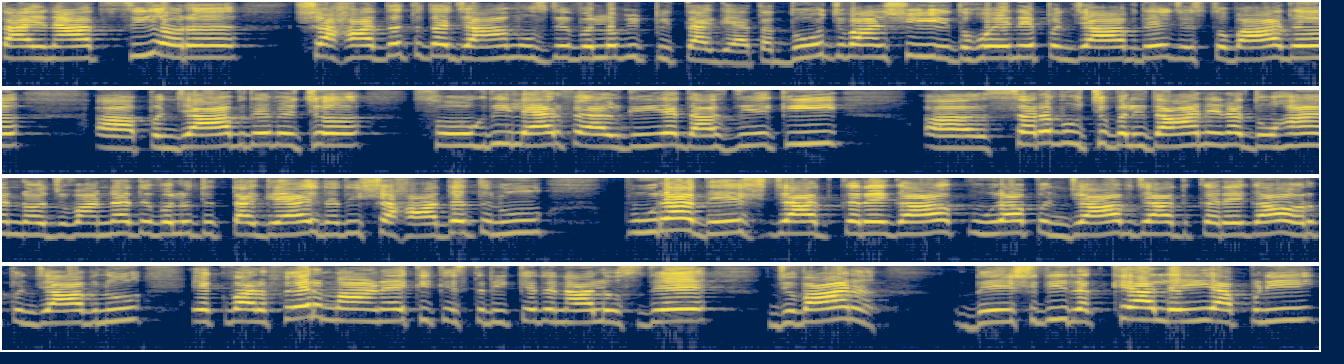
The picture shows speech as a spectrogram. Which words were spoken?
ਤਾਇਨਾਤ ਸੀ ਔਰ ਸ਼ਹਾਦਤ ਦਾ ਜਾਮ ਉਸ ਦੇ ਵੱਲੋਂ ਵੀ ਪੀਤਾ ਗਿਆ ਤਾਂ ਦੋ ਜਵਾਨ ਸ਼ਹੀਦ ਹੋਏ ਨੇ ਪੰਜਾਬ ਦੇ ਜਿਸ ਤੋਂ ਬਾਅਦ ਪੰਜਾਬ ਦੇ ਵਿੱਚ ਸੋਗ ਦੀ ਲਹਿਰ ਫੈਲ ਗਈ ਹੈ। ਦੱਸ ਦਈਏ ਕਿ ਅ, ਸਰਵ ਉੱਚ ਬਲੀਦਾਨ ਇਹਨਾਂ ਦੋਹਾਂ ਨੌਜਵਾਨਾਂ ਦੇ ਵੱਲੋਂ ਦਿੱਤਾ ਗਿਆ ਇਹਨਾਂ ਦੀ ਸ਼ਹਾਦਤ ਨੂੰ ਪੂਰਾ ਦੇਸ਼ ਯਾਦ ਕਰੇਗਾ, ਪੂਰਾ ਪੰਜਾਬ ਯਾਦ ਕਰੇਗਾ ਔਰ ਪੰਜਾਬ ਨੂੰ ਇੱਕ ਵਾਰ ਫਿਰ ਮਾਣ ਹੈ ਕਿ ਕਿਸ ਤਰੀਕੇ ਦੇ ਨਾਲ ਉਸਦੇ ਜਵਾਨ ਦੇਸ਼ ਦੀ ਰੱਖਿਆ ਲਈ ਆਪਣੀ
